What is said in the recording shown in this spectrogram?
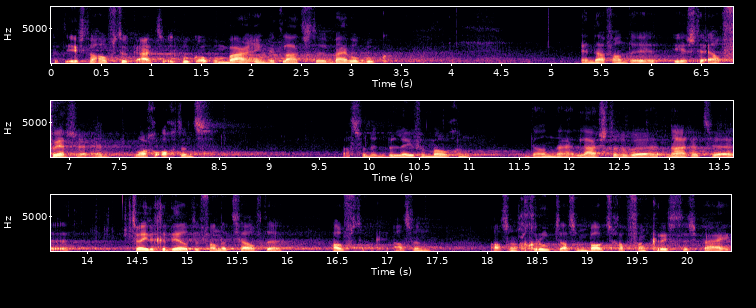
het eerste hoofdstuk uit het boek Openbaring, het laatste Bijbelboek. En daarvan de eerste elf versen. En morgenochtend, als we het beleven mogen, dan uh, luisteren we naar het, uh, het, tweede gedeelte van hetzelfde hoofdstuk. Als een, als een groet, als een boodschap van Christus bij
